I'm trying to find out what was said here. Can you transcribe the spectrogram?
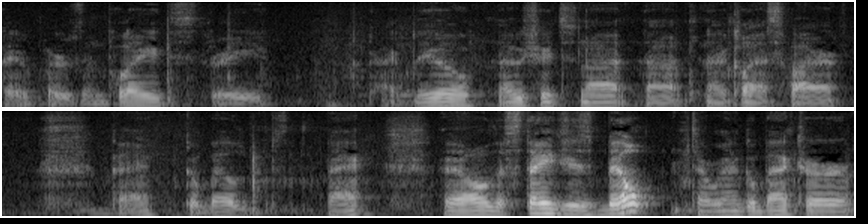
papers and plates, three type deal. No shoots, not, not, no classifier. Okay, go build back. all the stages built. So we're going to go back to our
